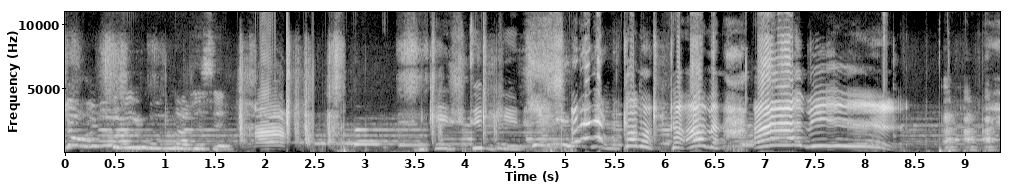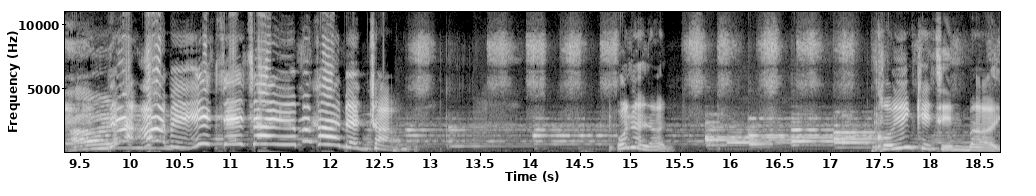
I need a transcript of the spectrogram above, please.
Çok iyiyim neredesin? Kestim ki. Tamam tamam abi. Abi. Ya abi hiç eşyamı kaybedeceğim. O ne lan? Koyun keseyim bari.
